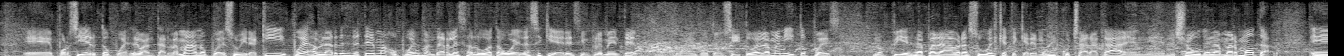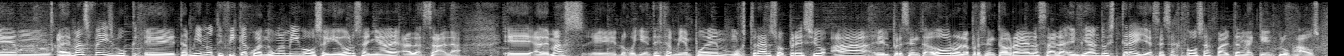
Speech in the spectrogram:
Por cierto, puedes levantar la mano, puedes subir aquí, puedes hablar de este tema o puedes mandarle saludo a tu abuela si quieres, simplemente con el botoncito de la manito, pues nos pides la palabra, subes que te queremos escuchar acá en el show de la marmota. Eh, además, Facebook eh, también notifica cuando un amigo o seguidor se añade a la sala. Eh, además, eh, los oyentes también pueden mostrar su aprecio a el presentador o la presentadora de la sala enviando estrellas. Esas cosas faltan aquí en Clubhouse.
